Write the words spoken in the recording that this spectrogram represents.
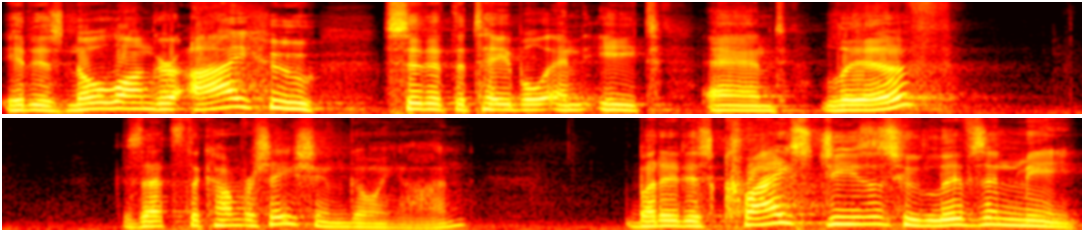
It is no longer I who sit at the table and eat and live because that's the conversation going on. But it is Christ Jesus who lives in me.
